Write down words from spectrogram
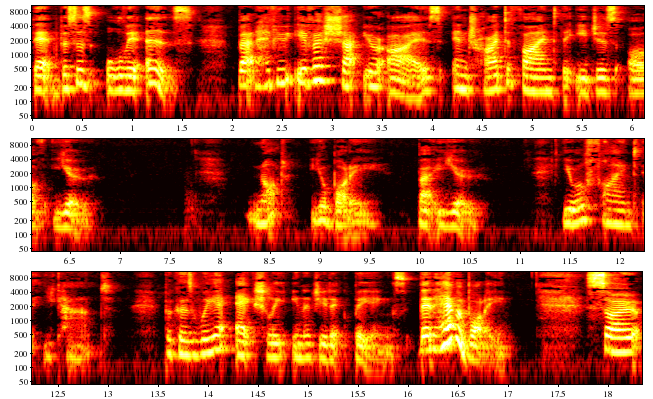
that this is all there is. But have you ever shut your eyes and tried to find the edges of you? Not your body, but you. You will find that you can't because we are actually energetic beings that have a body. So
